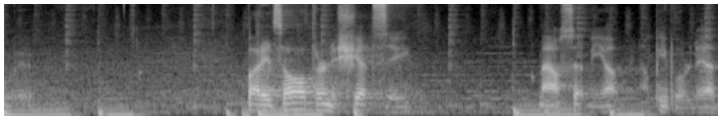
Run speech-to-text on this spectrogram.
big. But it's all turned to shit, see? Mal set me up. Now people are dead.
